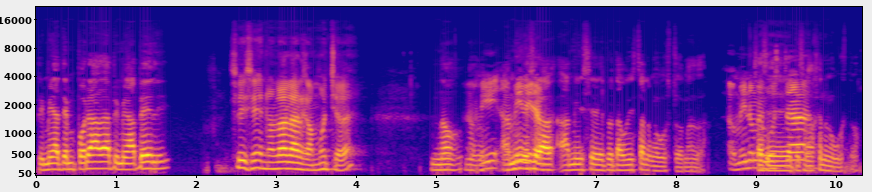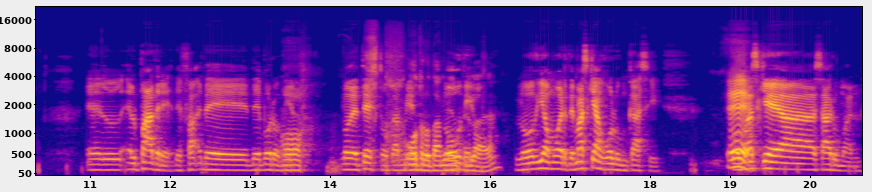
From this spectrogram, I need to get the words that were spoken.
Primera temporada, primera peli. Sí, sí, no lo alargan mucho, ¿eh? No, A no. mí- a, a mí, mí, ese, mira. a mí ese protagonista no me gustó nada. A mí no O sea, me gusta personaje no me gustó. el, el padre de, fa- de, de Boromir. Oh, Lo detesto también. Otro también, Lo odio. tela, ¿eh? Lo odio a muerte, más que a Gollum casi. O eh, más que a Saruman.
